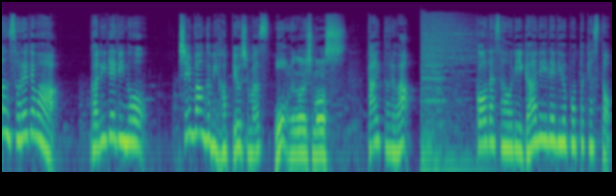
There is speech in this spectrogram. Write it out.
さん、それでは、ガリレディの新番組発表します。お、お願いします。タイトルは、高田沙織ガーリーレディオポッドキャスト、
